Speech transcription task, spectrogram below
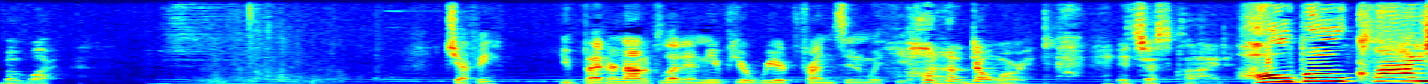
But what? Jeffy, you better not have let any of your weird friends in with you. Oh no, don't worry. It's just Clyde. Hobo Clyde?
